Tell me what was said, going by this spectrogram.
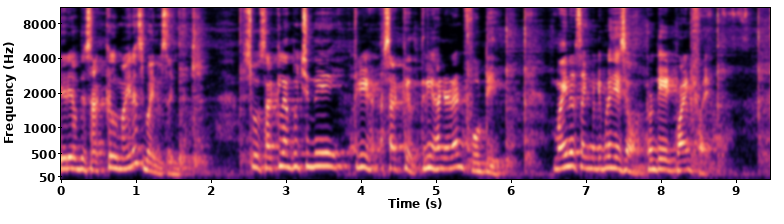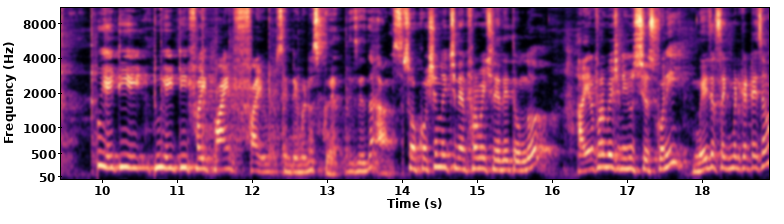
Area of the circle minus minor segment so circle ఎంత వచ్చింది? Three circle three hundred and fourteen minor segment ఇప్పుడే చేసాం. Twenty eight point five. Two eighty two eighty five point five centimetre square. This is the answer so క్వశ్చన్లో ఇచ్చిన ఇన్ఫర్మేషన్ ఏదైతే ఉందో ఆ ఇన్ఫర్మేషన్ యూజ్ చేసుకొని మేజర్ సెగ్మెంట్ కట్టేసాం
